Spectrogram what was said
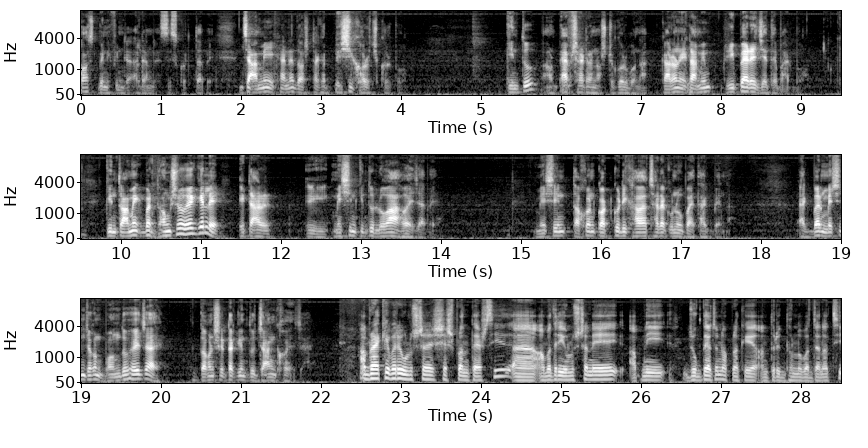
কস্ট বেনিফিট অ্যানালাইসিস করতে হবে যে আমি এখানে দশ টাকা বেশি খরচ করব। কিন্তু আমার ব্যবসাটা নষ্ট করব না, কারণ এটা আমি রিপেয়ারে যেতে পারব। কিন্তু আমি একবার ধ্বংস হয়ে গেলে এটার এই মেশিন কিন্তু লোহা হয়ে যাবে। মেশিন তখন কটকটি খাওয়া ছাড়া কোনো উপায় থাকবে না। একবার মেশিন যখন বন্ধ হয়ে যায়, তখন সেটা কিন্তু জাঙ্ক হয়ে যায়। আমরা একেবারে অনুষ্ঠানের শেষ প্রান্তে আসছি। আমাদের এই অনুষ্ঠানে আপনি যোগ দেওয়ার জন্য আপনাকে আন্তরিক ধন্যবাদ জানাচ্ছি।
